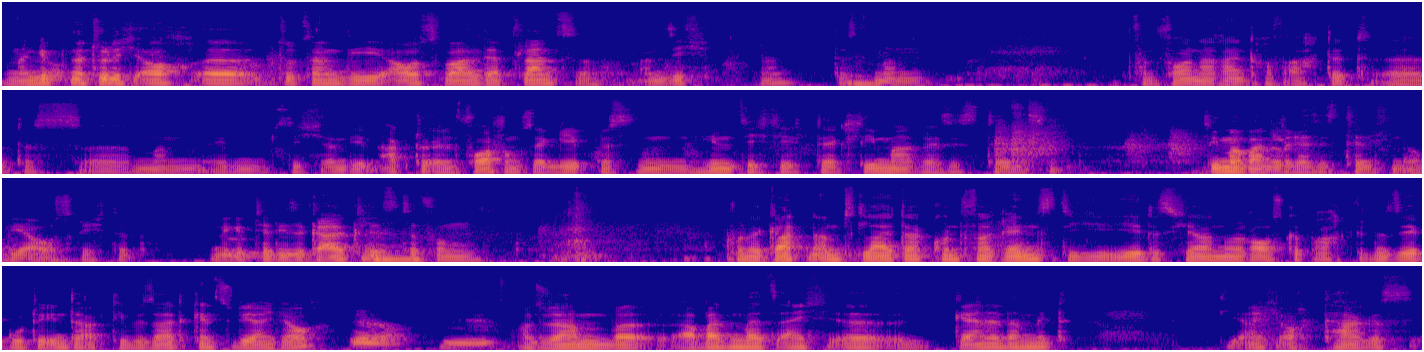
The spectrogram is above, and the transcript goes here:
Und dann gibt es natürlich auch äh, sozusagen die Auswahl der Pflanze an sich, ne? dass man von vornherein darauf achtet, äh, dass äh, man eben sich an den aktuellen Forschungsergebnissen hinsichtlich der Klimaresistenzen, Klimawandelresistenzen irgendwie ausrichtet. Und da gibt es ja diese Galgliste vom, von der Gartenamtsleiterkonferenz, die jedes Jahr neu rausgebracht wird, eine sehr gute interaktive Seite. Kennst du die eigentlich auch? Ja. Mhm. Also da wir, arbeiten wir jetzt eigentlich äh, gerne damit, die eigentlich auch tages-,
